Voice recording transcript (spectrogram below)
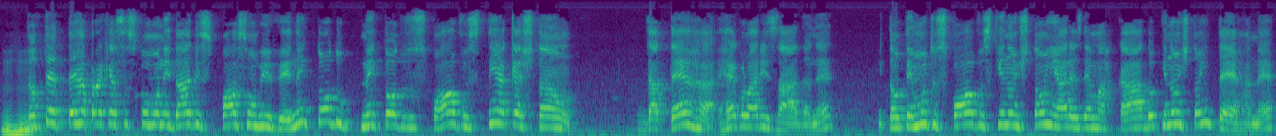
Uhum. Então, ter terra para que essas comunidades possam viver. Nem, todo, nem todos os povos têm a questão da terra regularizada, né? Então, tem muitos povos que não estão em áreas demarcadas ou que não estão em terra, né?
